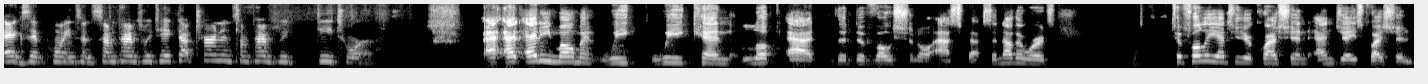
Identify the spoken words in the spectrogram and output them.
exit points and sometimes we take that turn and sometimes we detour? At, at any moment, we we can look at the devotional aspects. In other words, to fully answer your question and Jay's question,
